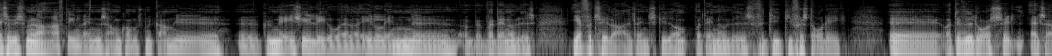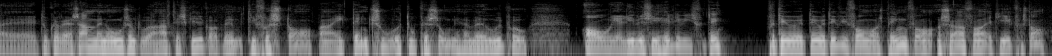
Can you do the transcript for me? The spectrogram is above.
altså hvis man har haft en eller anden sammenkomst med gamle øh, øh, gymnasieelever eller et eller andet, øh, hvordan og ledes. Jeg fortæller aldrig en skid om, hvordan og ledes, fordi de forstår det ikke. Øh, og det ved du også selv. Altså, øh, du kan være sammen med nogen, som du har haft det skide godt med. De forstår bare ikke den tur, du personligt har været ude på. Og jeg lige vil sige heldigvis for det. For det er, jo, det er jo det, vi får vores penge for, at sørge for, at de ikke forstår.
